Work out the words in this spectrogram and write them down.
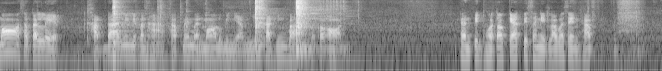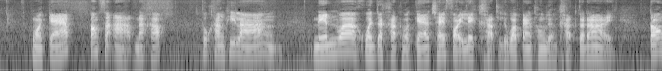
หม้อสแตนเลสขัดได้ไม่มีปัญหาครับ ไม่เหมือนหม้ออลูมิเนียม ยิ่งขัดยิ่งบางแล้วก็อ่อน แผ่นปิดหัวเตาแก๊สปิดสนิทร้อยเปอร์เซ็นครับ หัวแก๊สต้องสะอาดนะครับ ทุกครั้งที่ล้าง เน้นว่าควรจะขัดหัวแก๊สใช้ฝอยเหล็กขัด หรือว่าแปรงทองเหลืองขัดก็ได้ ต้อง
